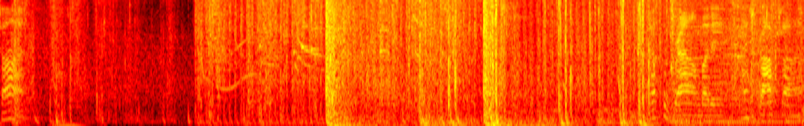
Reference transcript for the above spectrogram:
Shot? Off the ground, buddy. Nice drop shot.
